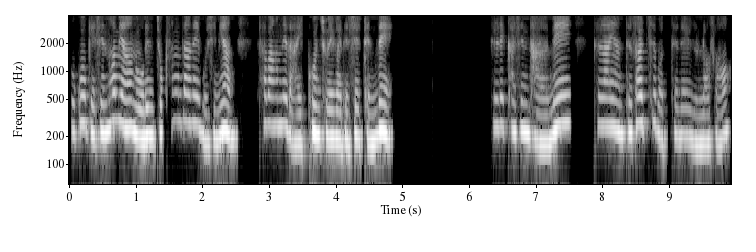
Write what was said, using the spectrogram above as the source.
보고 계신 화면 오른쪽 상단에 보시면 서방넷 아이콘 조회가 되실 텐데 클릭하신 다음에 클라이언트 설치 버튼을 눌러서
